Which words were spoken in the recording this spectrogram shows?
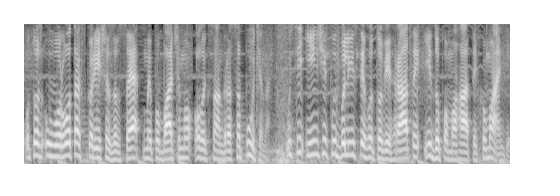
Отож, у воротах, скоріше за все, ми побачимо Олександра Сапутіна. Усі інші футболісти готові грати і допомагати команді.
